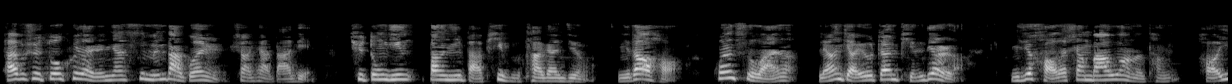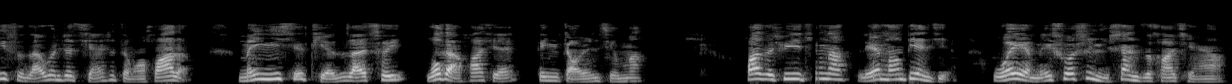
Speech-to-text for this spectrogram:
还不是多亏了人家西门大官人上下打点，去东京帮你把屁股擦干净了。你倒好，官司完了，两脚又沾平地儿了，你就好了伤疤忘了疼，好意思来问这钱是怎么花的？没你写帖子来催，我敢花钱给你找人情吗？花子虚一听呢，连忙辩解。我也没说是你擅自花钱啊，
